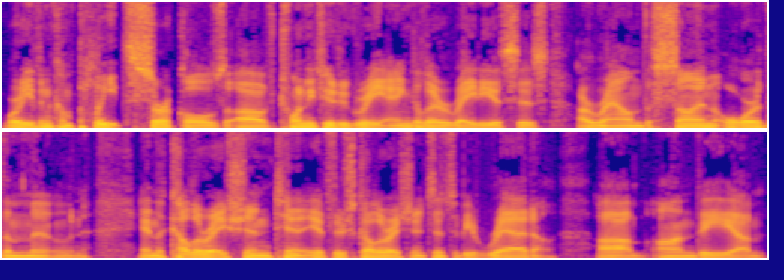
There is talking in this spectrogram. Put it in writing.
or even complete circles of 22 degree angular radiuses around the sun or the moon. And the coloration, if there's coloration, it tends to be red um, on the um,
